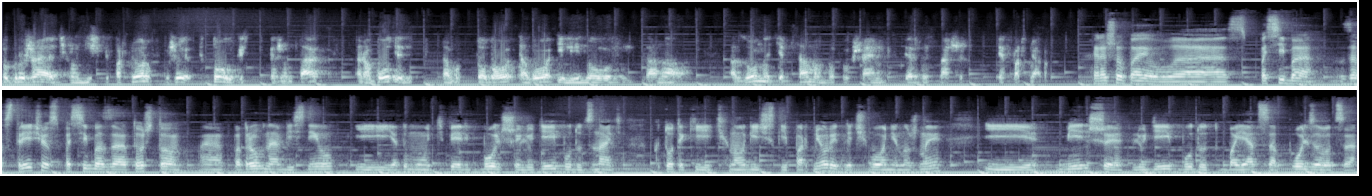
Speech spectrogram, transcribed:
погружают технологических партнеров уже в тонкость, скажем так, работы того, того, того или иного функционала Озона, тем самым мы повышаем экспертность наших тех партнеров. Хорошо, Павел, э, спасибо за встречу, спасибо за то, что э, подробно объяснил. И я думаю, теперь больше людей будут знать, кто такие технологические партнеры, для чего они нужны, и меньше людей будут бояться пользоваться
